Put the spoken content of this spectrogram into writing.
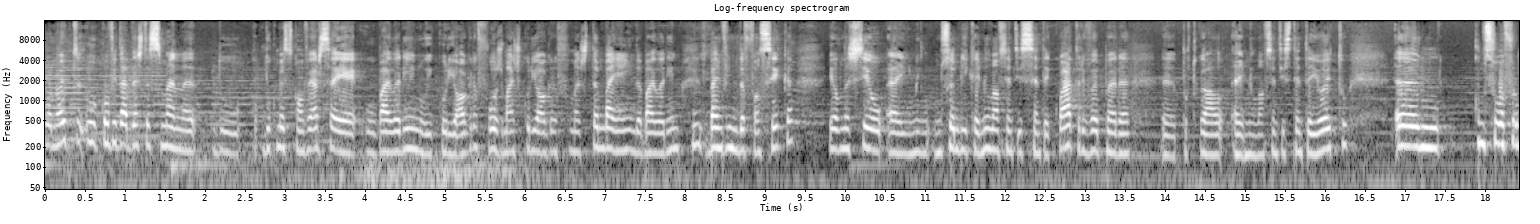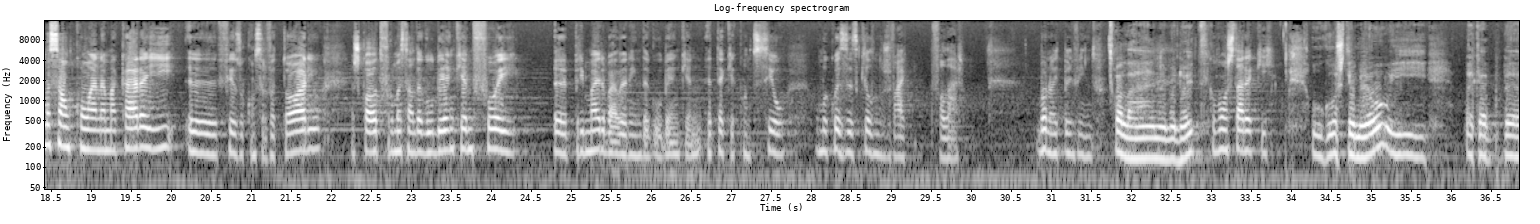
Boa noite. O convidado desta semana do, do começo de conversa é o bailarino e coreógrafo, hoje mais coreógrafo, mas também ainda bailarino, Bem-vindo da Fonseca. Ele nasceu em Moçambique em 1964 e veio para uh, Portugal em 1978. Um, começou a formação com Ana Macara e uh, fez o conservatório, a escola de formação da Gulbenkian, foi uh, primeiro bailarino da Gulbenkian, até que aconteceu uma coisa de que ele nos vai falar. Boa noite, bem-vindo. Olá, Ana, boa noite. Que bom estar aqui. O gosto é meu e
